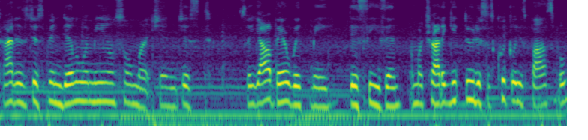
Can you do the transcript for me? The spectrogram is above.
God has just been dealing with me on so much, and just so y'all bear with me this season. I'm gonna try to get through this as quickly as possible,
